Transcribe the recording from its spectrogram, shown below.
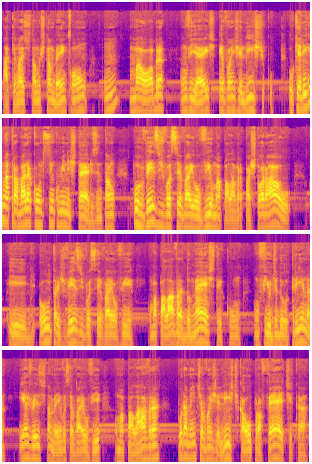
Aqui nós estamos também com um, uma obra, um viés evangelístico. O Querigma trabalha com cinco ministérios, então por vezes você vai ouvir uma palavra pastoral e outras vezes você vai ouvir uma palavra do mestre com um fio de doutrina e às vezes também você vai ouvir uma palavra puramente evangelística ou profética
